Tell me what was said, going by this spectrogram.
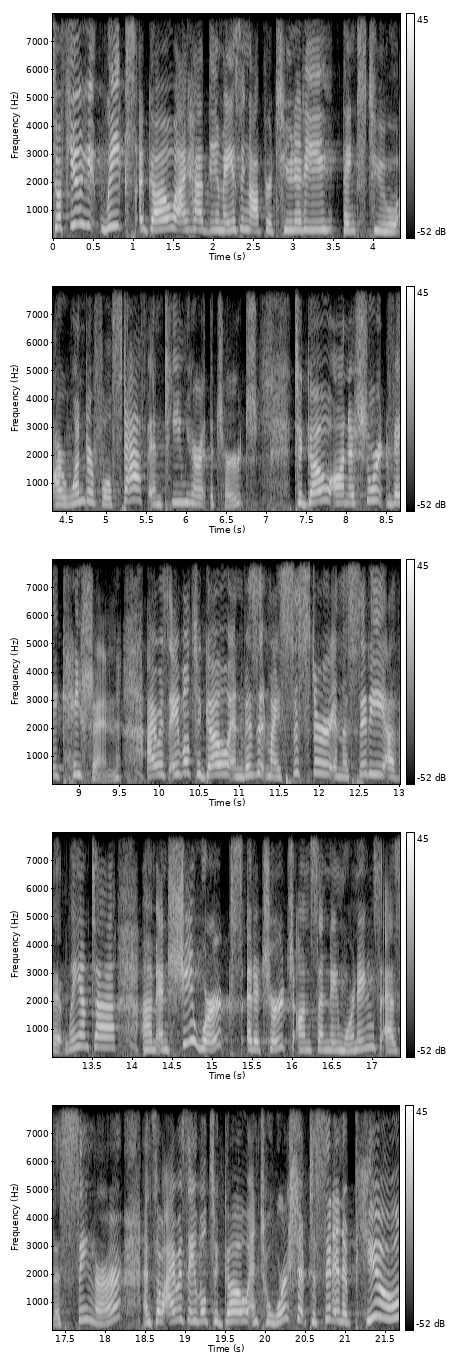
So, a few weeks ago, I had the amazing opportunity, thanks to our wonderful staff and team here at the church, to go on a short vacation. I was able to go and visit my sister in the city of Atlanta, um, and she works at a church on Sunday mornings as a singer. And so I was able to go and to worship, to sit in a pew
